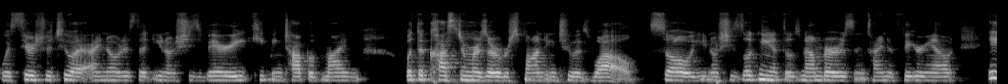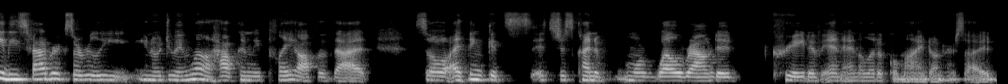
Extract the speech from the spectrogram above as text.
with Saoirse too, I, I notice that you know she's very keeping top of mind what the customers are responding to as well. So, you know, she's looking at those numbers and kind of figuring out, hey, these fabrics are really, you know, doing well. How can we play off of that? So I think it's it's just kind of more well-rounded, creative and analytical mind on her side.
